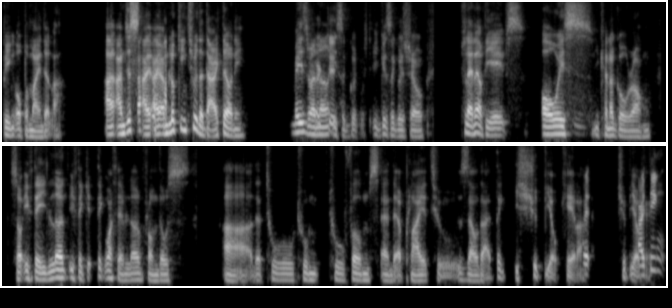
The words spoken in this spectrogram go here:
being open minded lah. I, I'm just I, I'm looking through the director only. Maze Runner Okay. is a good it's a good show. Planet of the Apes always you cannot go wrong. So if they learn, if they get, take what they learn from those, uh, the two two two films and they apply it to Zelda, I think it should be okay lah. Should be okay. I think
